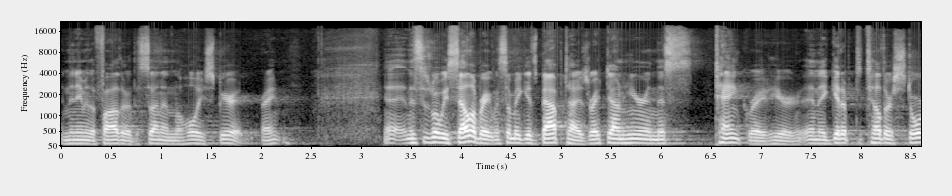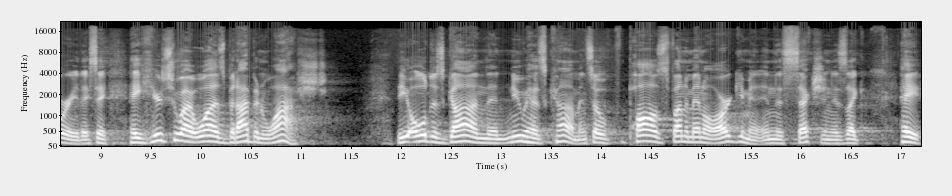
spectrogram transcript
in the name of the Father, the Son, and the Holy Spirit, right? And this is what we celebrate when somebody gets baptized, right down here in this tank right here. And they get up to tell their story. They say, Hey, here's who I was, but I've been washed. The old is gone, the new has come. And so Paul's fundamental argument in this section is like, hey,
